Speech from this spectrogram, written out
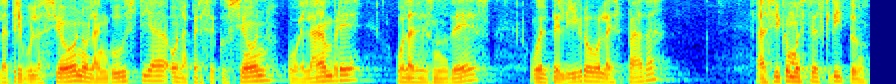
¿La tribulación o la angustia o la persecución o el hambre o la desnudez o el peligro o la espada? Así como está escrito,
